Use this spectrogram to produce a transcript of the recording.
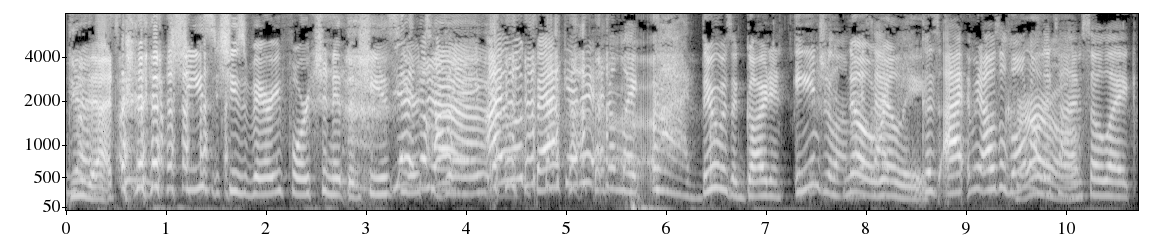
do that. she's she's very fortunate that she is here no, today. I, I look back at it and I'm like, God, there was a guardian angel on No, my side. really. Because I, I mean, I was alone all the time, so like,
